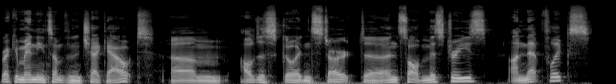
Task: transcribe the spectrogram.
recommending something to check out. Um, I'll just go ahead and start uh, Unsolved Mysteries on Netflix.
